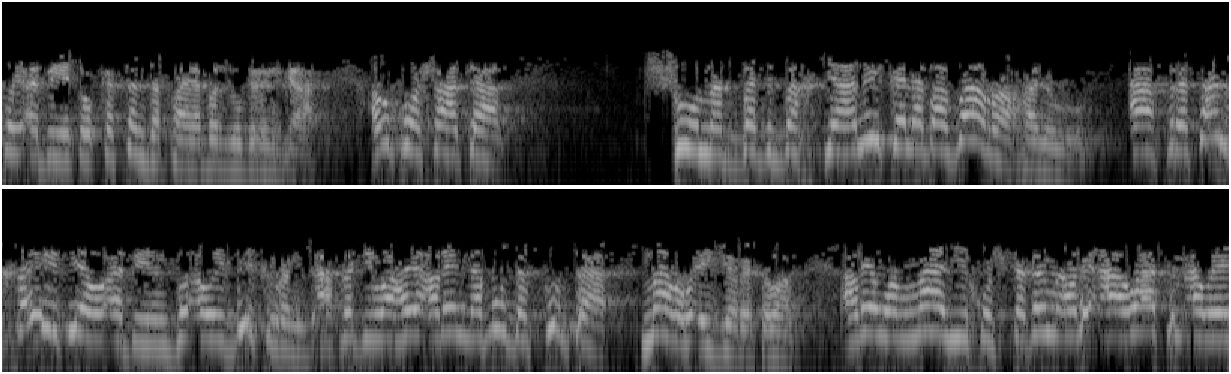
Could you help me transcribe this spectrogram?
خۆی ئەبێتەوە کە چەندە پایە بەرز و گرنگە. ئەو پۆشاکە شومە بەدبەختیانی کە لە بازارڕ هەلوو ئافرەتان خەری پێەوە ئەبین بۆ ئەوەی بیکڕن ئافرەتی وهەیە ئەڵێن نەبوو دەستکوتە ماڵەوە ئەیجێڕێتەوە ئەڵێ واللهی خوشکەکەم ئەڵێ ئاواتم ئەوەی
